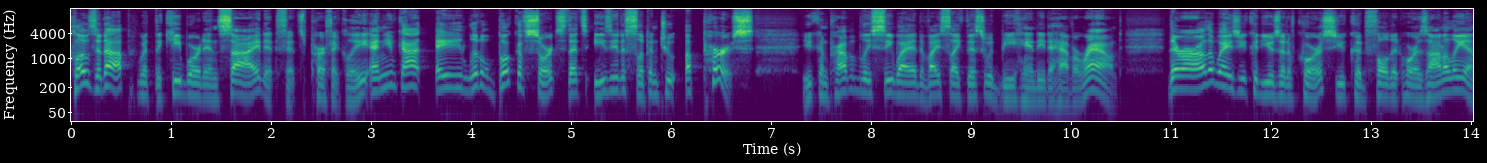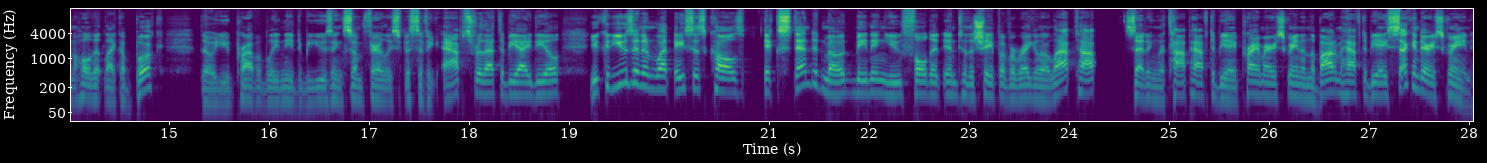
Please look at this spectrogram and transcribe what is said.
Close it up with the keyboard inside, it fits perfectly, and you've got a little book of sorts that's easy to slip into a purse. You can probably see why a device like this would be handy to have around. There are other ways you could use it, of course. You could fold it horizontally and hold it like a book, though you'd probably need to be using some fairly specific apps for that to be ideal. You could use it in what Asus calls extended mode, meaning you fold it into the shape of a regular laptop setting the top half to be a primary screen and the bottom half to be a secondary screen.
